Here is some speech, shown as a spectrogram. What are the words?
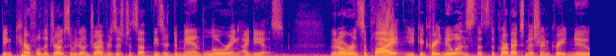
being careful of the drugs so we don't drive resistance up. These are demand lowering ideas. Then over in supply, you could create new ones. That's the CARB-X mission, create new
